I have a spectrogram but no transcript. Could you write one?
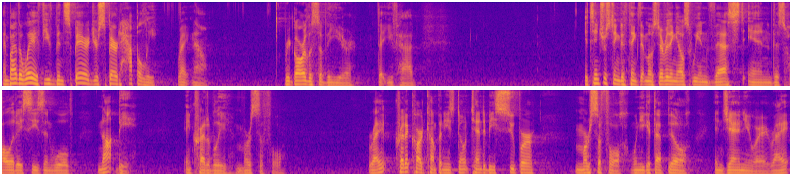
And by the way, if you've been spared, you're spared happily right now, regardless of the year that you've had. It's interesting to think that most everything else we invest in this holiday season will not be incredibly merciful. Right? Credit card companies don't tend to be super merciful when you get that bill in January, right?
